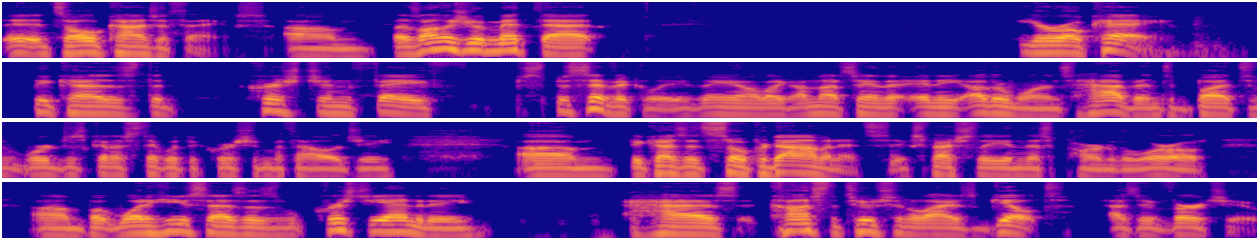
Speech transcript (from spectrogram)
It's all kinds of things. Um, but as long as you admit that, you're okay, because the Christian faith specifically, you know, like I'm not saying that any other ones haven't, but we're just going to stick with the Christian mythology um, because it's so predominant, especially in this part of the world. Um, but what he says is Christianity has constitutionalized guilt as a virtue.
